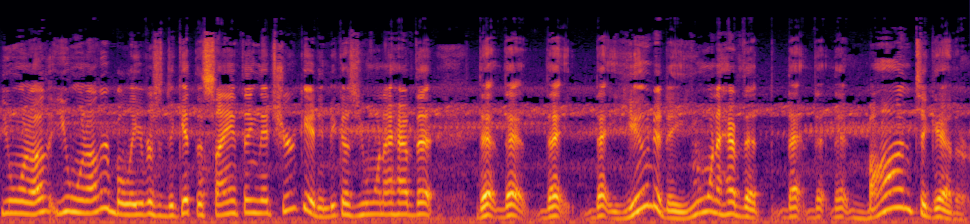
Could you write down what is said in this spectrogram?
You want other you want other believers to get the same thing that you're getting because you want to have that that that that that unity. You want to have that that that, that bond together,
